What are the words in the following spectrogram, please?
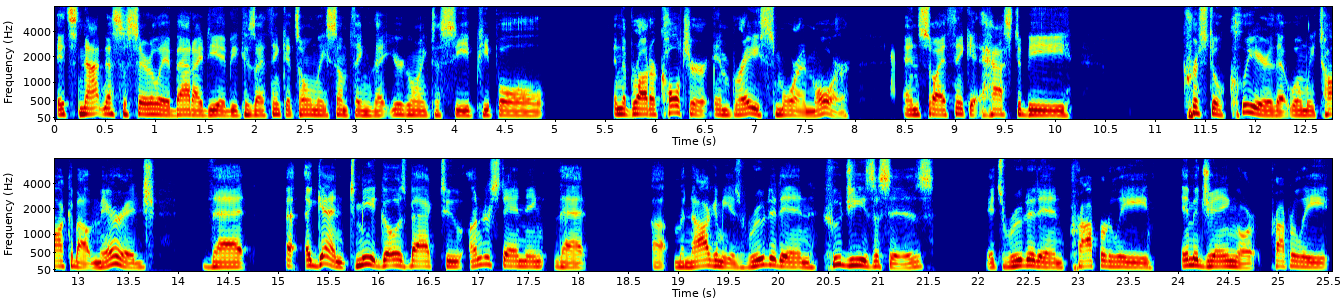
it's not necessarily a bad idea because I think it's only something that you're going to see people in the broader culture embrace more and more. And so I think it has to be crystal clear that when we talk about marriage, that again, to me, it goes back to understanding that uh, monogamy is rooted in who Jesus is. It's rooted in properly imaging or properly,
